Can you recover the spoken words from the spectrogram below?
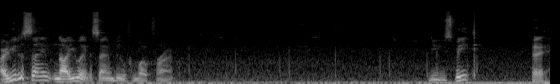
Are you the same? No, you ain't the same dude from up front. Do you speak? Hey,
